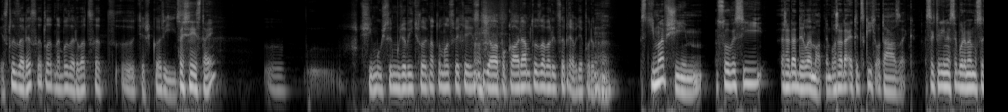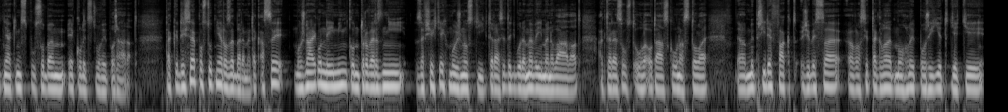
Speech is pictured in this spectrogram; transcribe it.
Jestli za deset let nebo za dvacet, eh, těžko říct. Jsi si jistý? Čím už si může být člověk na tomhle světě jistý, ale pokládám to za velice pravděpodobné. Mm-hmm. S tímhle vším souvisí řada dilemat nebo řada etických otázek, se kterými se budeme muset nějakým způsobem jako lidstvo vypořádat. Tak když se postupně rozebereme, tak asi možná jako nejméně kontroverzní ze všech těch možností, které si teď budeme vyjmenovávat a které jsou s touhle otázkou na stole, eh, mi přijde fakt, že by se vlastně takhle mohly pořídit děti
